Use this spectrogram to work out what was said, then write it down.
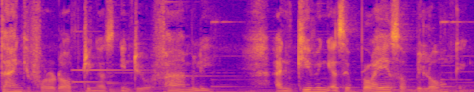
thank you for adopting us into your family and giving us a place of belonging.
